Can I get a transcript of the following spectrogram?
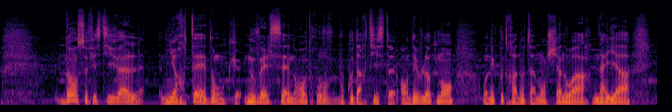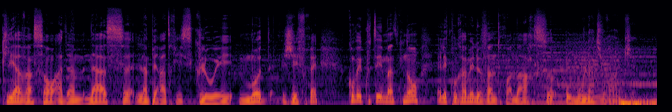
Dans ce festival niortais, donc nouvelle scène, on retrouve beaucoup d'artistes en développement. On écoutera notamment Chien Noir, Naya, Cléa Vincent, Adam Nas, l'impératrice, Chloé, Maude Geffray, qu'on va écouter maintenant. Elle est programmée le 23 mars au Moulin du Rock.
